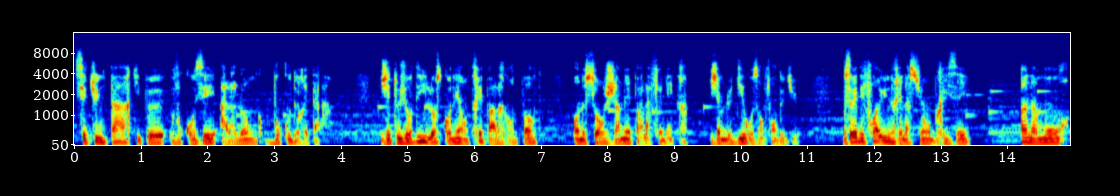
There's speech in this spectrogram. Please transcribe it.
c'est une tare qui peut vous causer à la longue beaucoup de retard. J'ai toujours dit, lorsqu'on est entré par la grande porte, on ne sort jamais par la fenêtre. J'aime le dire aux enfants de Dieu. Vous savez, des fois, une relation brisée, un amour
